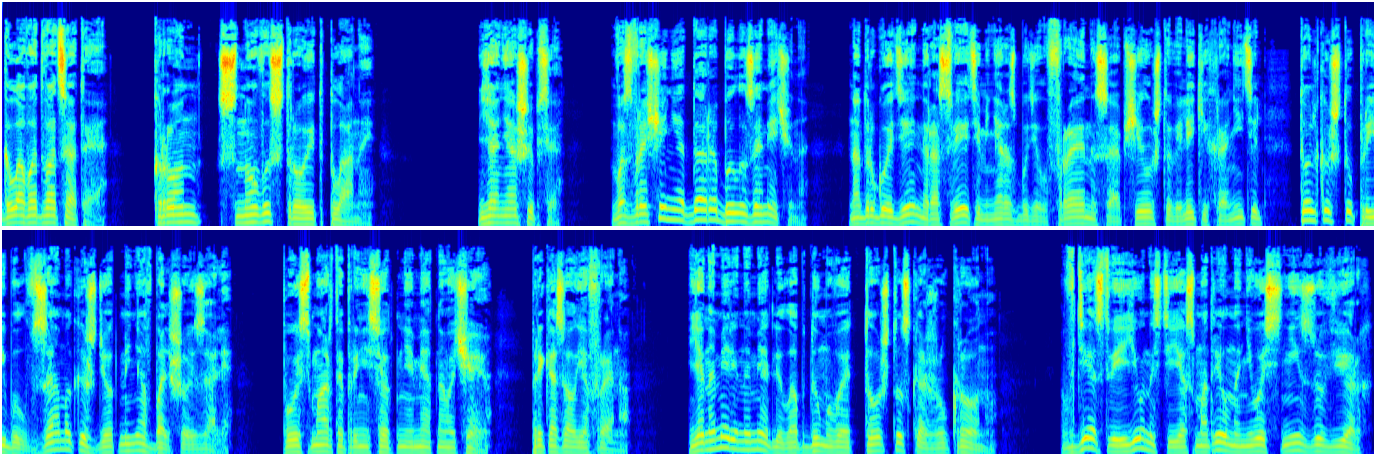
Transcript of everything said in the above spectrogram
Глава 20. Крон снова строит планы. Я не ошибся. Возвращение Дара было замечено. На другой день на рассвете меня разбудил Френ и сообщил, что Великий Хранитель только что прибыл в замок и ждет меня в большой зале. «Пусть Марта принесет мне мятного чаю», — приказал я Френу. Я намеренно медлил, обдумывая то, что скажу Крону. В детстве и юности я смотрел на него снизу вверх,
